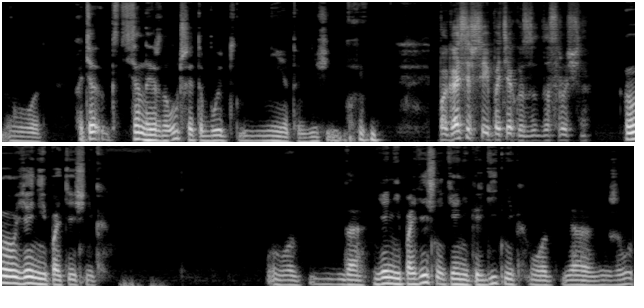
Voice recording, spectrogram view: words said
Вот. Хотя, хотя, наверное, лучше это будет не это, не фи- Погасишь себе ипотеку досрочно? О, я не ипотечник. Вот, да. Я не ипотечник, я не кредитник. Вот, я живу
